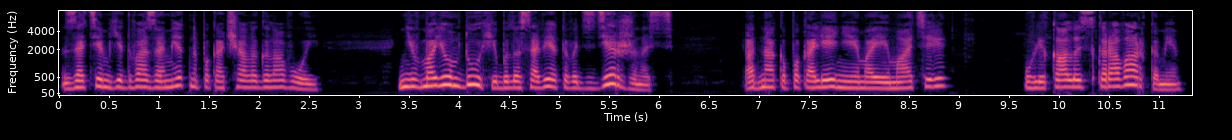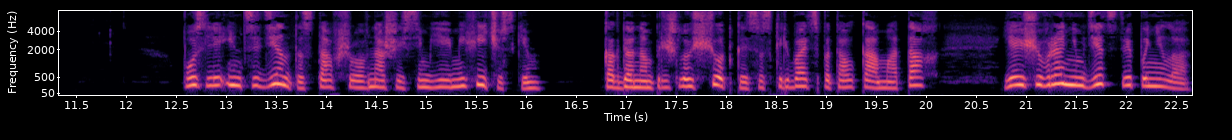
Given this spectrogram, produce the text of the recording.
затем едва заметно покачала головой. Не в моем духе было советовать сдержанность, однако поколение моей матери увлекалось скороварками. После инцидента, ставшего в нашей семье мифическим, когда нам пришлось щеткой соскребать с потолка матах я еще в раннем детстве поняла,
